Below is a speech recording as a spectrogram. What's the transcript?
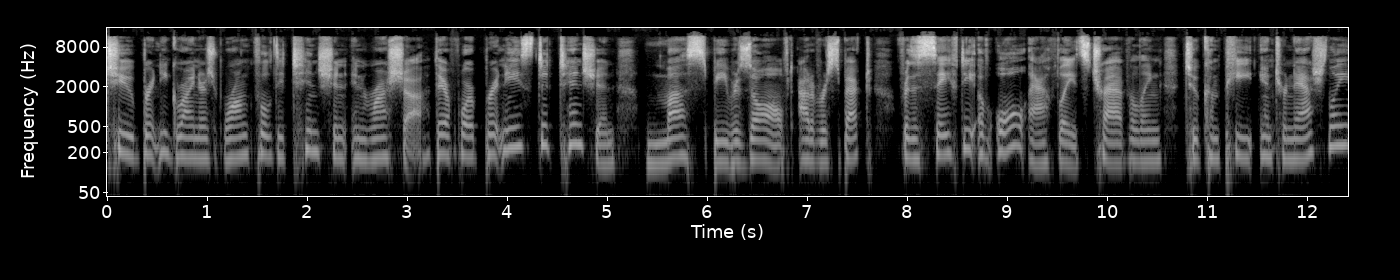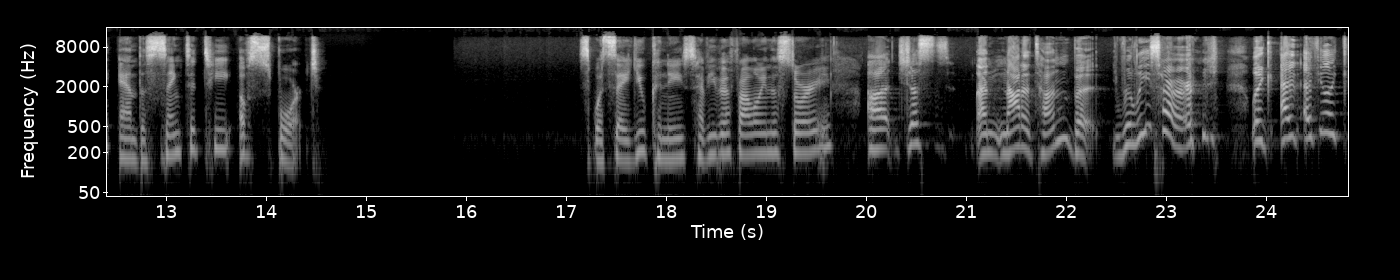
to Brittney Griner's wrongful detention in Russia. Therefore, Brittney's detention must be resolved out of respect for the safety of all athletes traveling to compete internationally and the sanctity of sport. What say you, Kenice? Have you been following the story? Uh, just uh, not a ton, but release her. like I, I feel like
